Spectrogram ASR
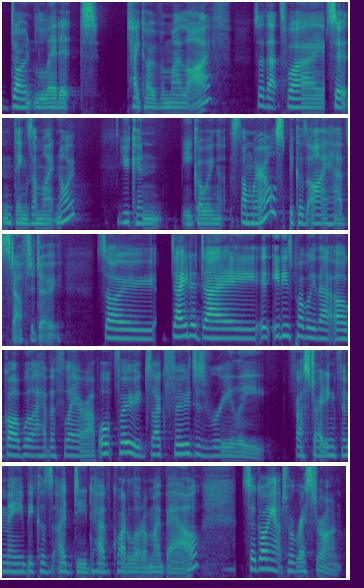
don't let it take over my life. So that's why certain things I'm like, nope, you can be going somewhere else because I have stuff to do. So day to day, it is probably that, oh God, will I have a flare up? Or foods, like foods is really frustrating for me because I did have quite a lot on my bowel. So going out to a restaurant,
